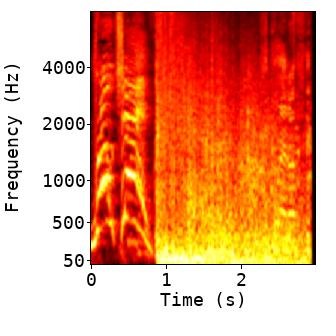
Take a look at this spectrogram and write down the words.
Roaches!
